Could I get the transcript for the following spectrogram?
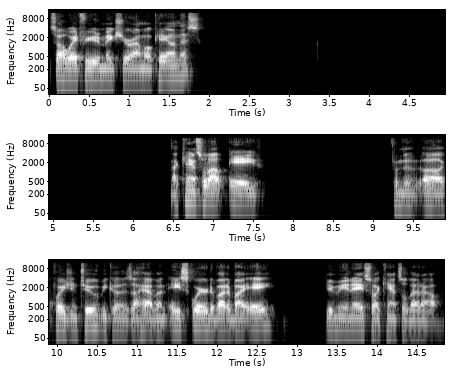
So I'll wait for you to make sure I'm okay on this. I canceled out A from the uh, equation two because I have an A squared divided by A. Give me an A, so I cancel that out.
